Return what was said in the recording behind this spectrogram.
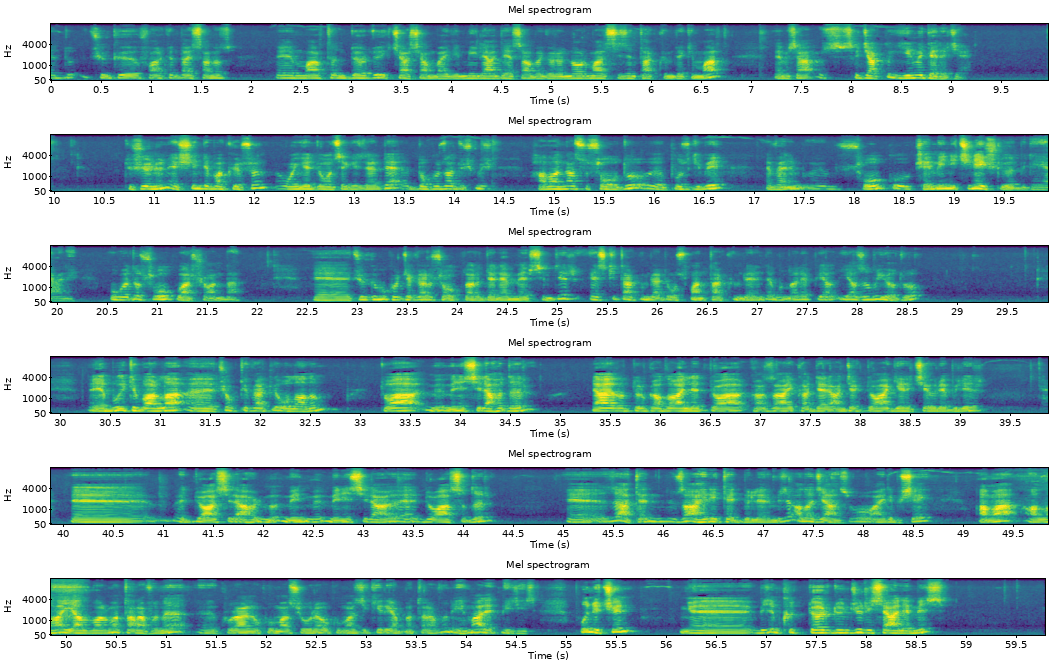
çünkü farkındaysanız e, Mart'ın dördü ilk çarşambaydı miladi hesaba göre normal sizin takvimdeki Mart. E, mesela sıcaklık 20 derece. Düşünün e şimdi bakıyorsun 17-18'lerde 9'a düşmüş. Hava nasıl soğudu? E, buz gibi efendim e, soğuk kemiğin içine işliyor bir de yani. O kadar soğuk var şu anda. E, çünkü bu koca karı soğukları denen mevsimdir. Eski takvimlerde, Osmanlı takvimlerinde bunlar hep yazılıyordu. E, bu itibarla e, çok dikkatli olalım. Dua müminin silahıdır. La yaraddur kaza ile dua, kazayı kaderi ancak dua geri çevirebilir. E, dua silahı mümin, müminin silahı e, duasıdır. E, zaten zahiri tedbirlerimizi alacağız. O ayrı bir şey. Ama Allah'a yalvarma tarafını, e, Kur'an okuma, sure okuma, zikir yapma tarafını ihmal etmeyeceğiz. Bunun için e, bizim 44. Risalemiz,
